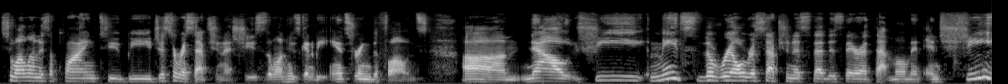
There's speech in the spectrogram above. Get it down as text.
Sue Ellen is applying to be just a receptionist. She's the one who's going to be answering the phones. Um, now she meets the real receptionist that is there at that moment, and she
